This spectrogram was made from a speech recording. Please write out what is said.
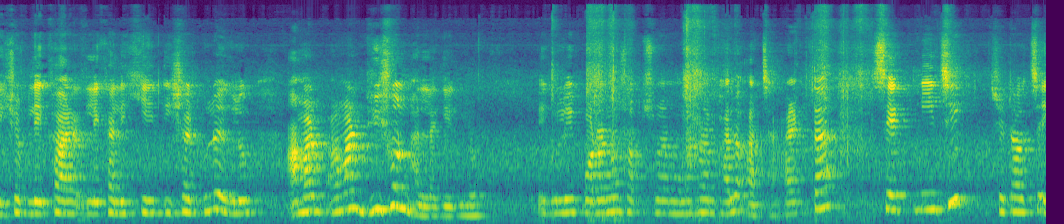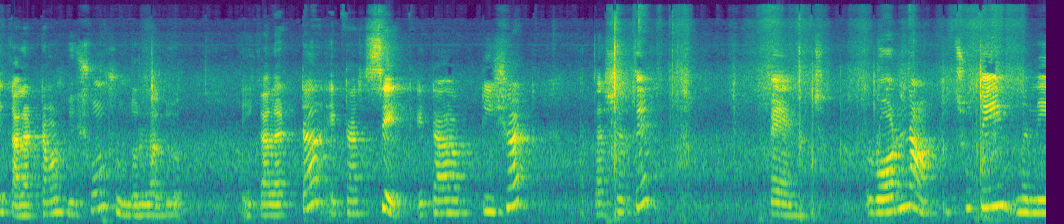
এইসব লেখা, লেখালেখি টি শার্টগুলো এগুলো আমার আমার ভীষণ ভালো লাগে এগুলো। এগুলোই পরানো সবসময় মনে হয় ভালো। আচ্ছা আরেকটা সেট নিয়েছি, সেটা হচ্ছে এই কালারটা আমার ভীষণ সুন্দর লাগল। এই কালারটা এটা সেট এটা টি শার্ট আর তার সাথে প্যান্ট রন না কিছুতেই মানে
